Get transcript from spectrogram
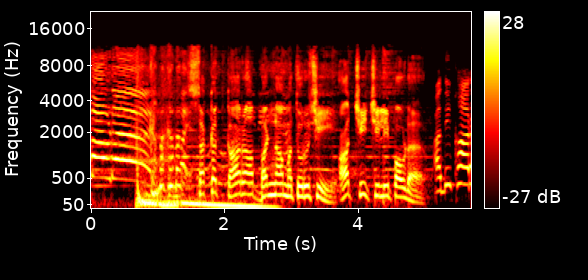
ಪೌಡರ್. ಸಖತ್ ಖಾರ ಬಣ್ಣ ಮತ್ತು ರುಚಿ ಆಚಿ ಚಿಲ್ಲಿ ಪೌಡರ್. ಅಧಿಕಾರ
